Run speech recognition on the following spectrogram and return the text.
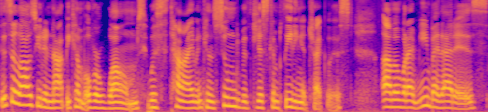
this allows you to not become overwhelmed with time and consumed with just completing a checklist. Um, and what i mean by that is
